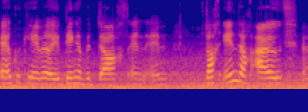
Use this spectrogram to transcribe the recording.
elke keer wel dingen bedacht en, en dag in dag uit. Uh,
